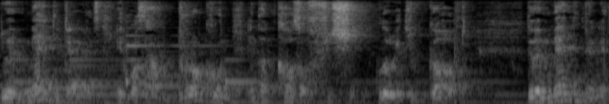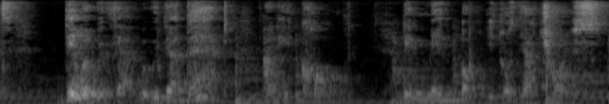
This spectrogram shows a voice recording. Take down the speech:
They were mending their nets. It must have broken in the cause of fishing. Glory to God. They were mending their nets. They were with their, with their dad, and he called. They made up, it was their choice.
